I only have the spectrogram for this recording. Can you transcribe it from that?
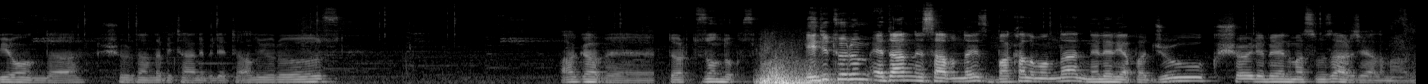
Bir onda. Şuradan da bir tane bileti alıyoruz. Aga be. 419 puan. Editörüm Eda'nın hesabındayız. Bakalım onda neler yapacak. Şöyle bir elmasımızı harcayalım abi.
